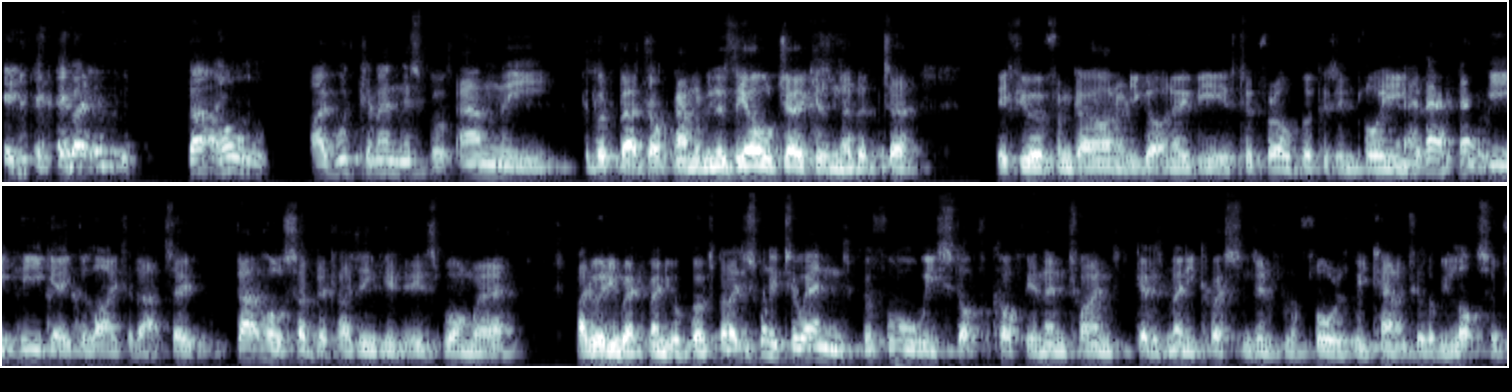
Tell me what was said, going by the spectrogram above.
that whole, I would commend this book and the, the book about Jock Campbell. I mean, there's the old joke, isn't there, that uh, if you were from Guyana and you got an OBE, it stood for Old Booker's Employee. he, he gave the lie to that. So that whole subject, I think, is, is one where I'd really recommend your books. But I just wanted to end before we stop for coffee and then try and get as many questions in from the floor as we can. I'm sure there'll be lots of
